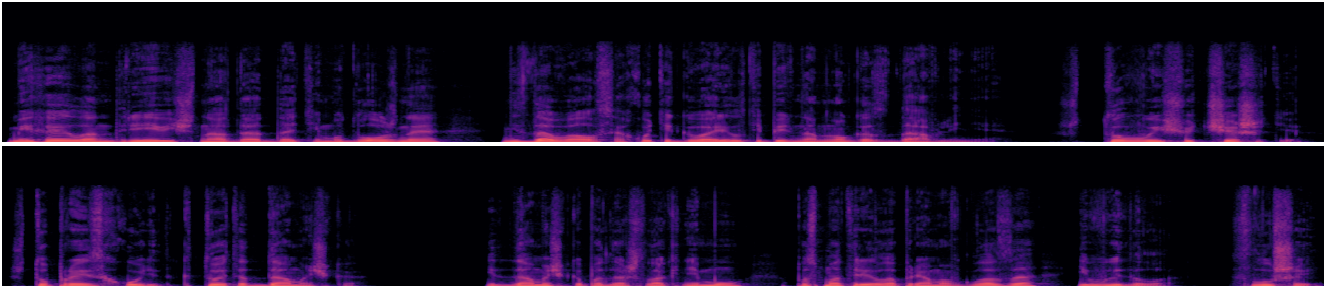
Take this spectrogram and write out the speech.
Михаил Андреевич, надо отдать ему должное, не сдавался, хоть и говорил теперь намного сдавленнее. «Что вы еще чешете? Что происходит? Кто эта дамочка?» И дамочка подошла к нему, посмотрела прямо в глаза и выдала. «Слушай,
